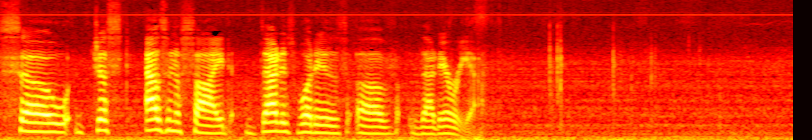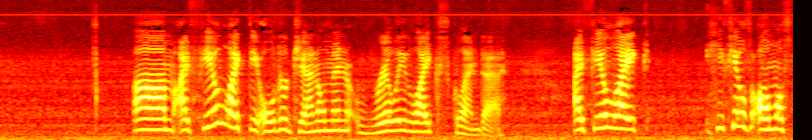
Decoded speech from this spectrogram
So, just as an aside, that is what is of that area. Um, I feel like the older gentleman really likes Glenda. I feel like he feels almost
